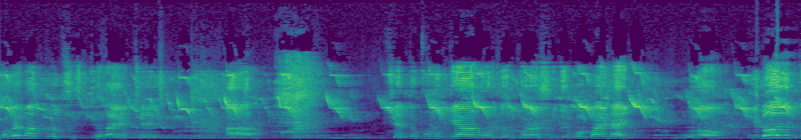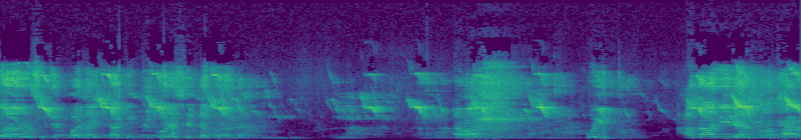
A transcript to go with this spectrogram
সবে মাত্র সৃষ্টি হয়েছে। আর সে তো কোনো জ্ঞান অর্জন করার সুযোগও পায় নাই, কোনো ইবাদত করারও সুযোগ পায় নাই, তাকে কি করে চিন্তা করা যায়? এখন ওই আজাদিরের কথার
